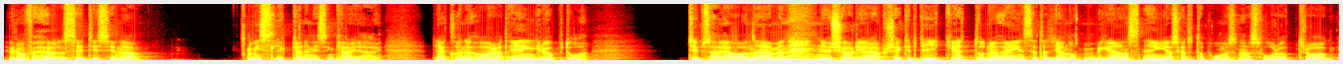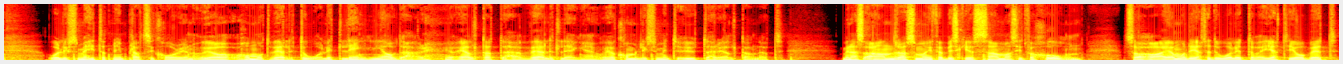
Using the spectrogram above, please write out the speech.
hur de förhöll sig till sina misslyckanden i sin karriär. Där jag kunde höra att en grupp då, typ så här, ja nej men nu körde jag det här projektet i diket och nu har jag insett att jag har nått min begränsning, jag ska inte ta på mig sådana här svåra uppdrag. Och liksom jag har hittat min plats i korgen och jag har mått väldigt dåligt länge av det här. Jag har ältat det här väldigt länge och jag kommer liksom inte ut det här ältandet. Medan andra som ungefär beskrev samma situation sa, ja jag mådde jättedåligt, det var jättejobbigt.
